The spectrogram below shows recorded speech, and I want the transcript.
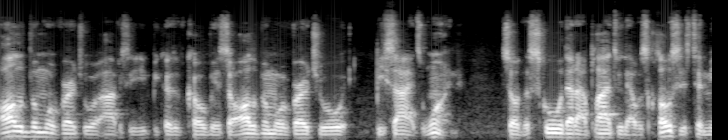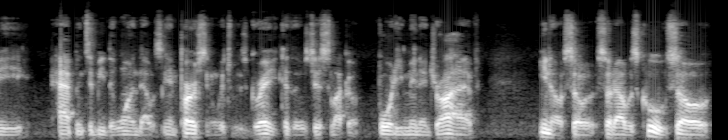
all of them were virtual, obviously because of COVID. So all of them were virtual, besides one. So the school that I applied to that was closest to me happened to be the one that was in person, which was great because it was just like a forty minute drive. You know, so so that was cool. So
